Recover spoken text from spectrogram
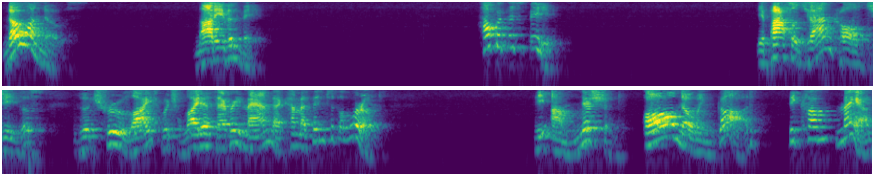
No one knows, not even me. How could this be? The Apostle John calls Jesus the true light, which lighteth every man that cometh into the world. The omniscient, all-knowing God become man.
